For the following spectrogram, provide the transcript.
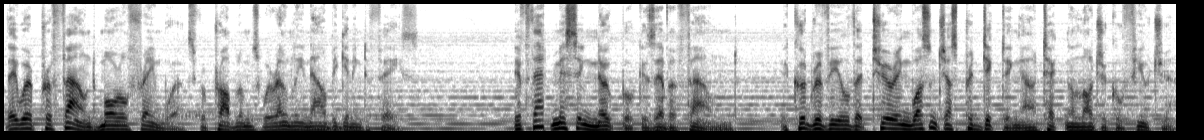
They were profound moral frameworks for problems we're only now beginning to face. If that missing notebook is ever found, it could reveal that Turing wasn't just predicting our technological future.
